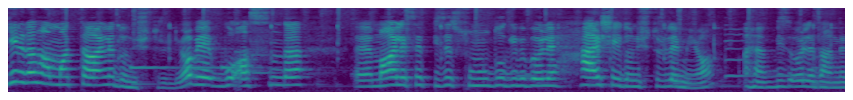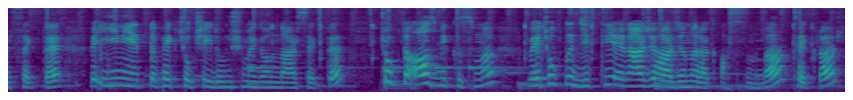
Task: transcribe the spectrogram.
Yeniden ham madde haline dönüştürülüyor ve bu aslında e, maalesef bize sunulduğu gibi böyle her şey dönüştürülemiyor. Biz öyle zannetsek de ve iyi niyetle pek çok şeyi dönüşüme göndersek de çok da az bir kısmı ve çok da ciddi enerji harcanarak aslında tekrar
